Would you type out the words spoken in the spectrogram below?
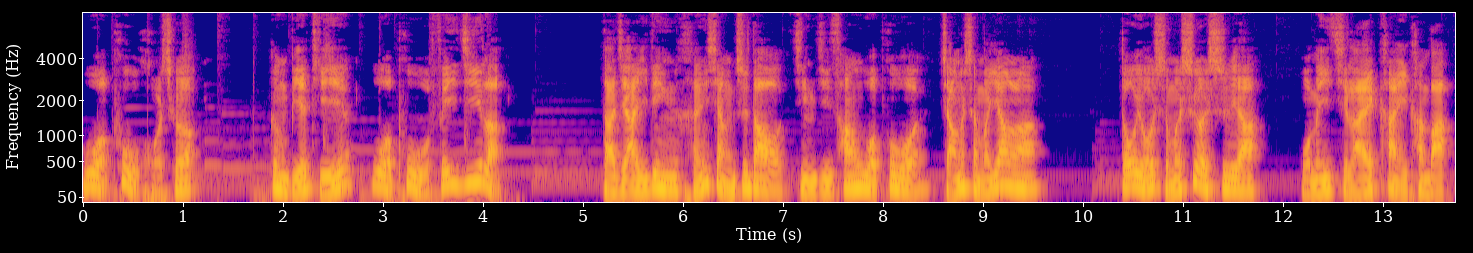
卧铺火车，更别提卧铺飞机了。大家一定很想知道经济舱卧铺长什么样啊，都有什么设施呀？我们一起来看一看吧。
